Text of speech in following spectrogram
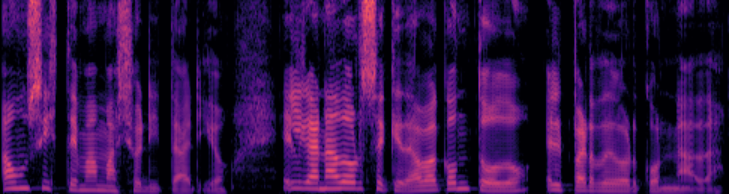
a un sistema mayoritario. El ganador se quedaba con todo, el perdedor con nada.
